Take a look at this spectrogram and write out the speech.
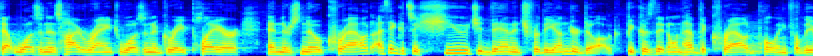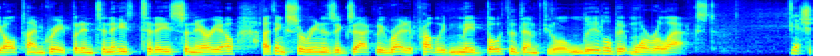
that wasn't as high ranked, wasn't a great player, and there's no crowd, I think it's a huge advantage for the underdog because they don't have the crowd mm. pulling for the all time great. But in today's, today's scenario, I think Serena's exactly right. It probably made both of them feel a little bit more relaxed. Yeah. She,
